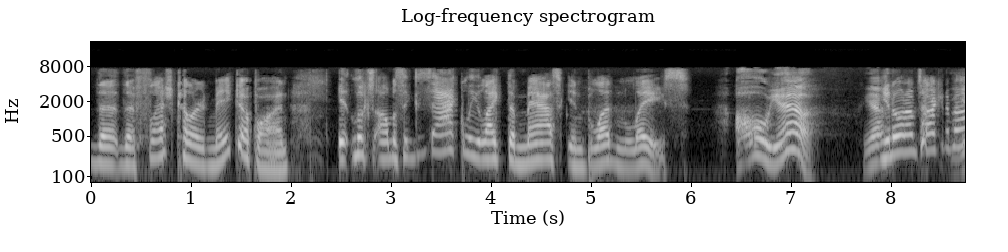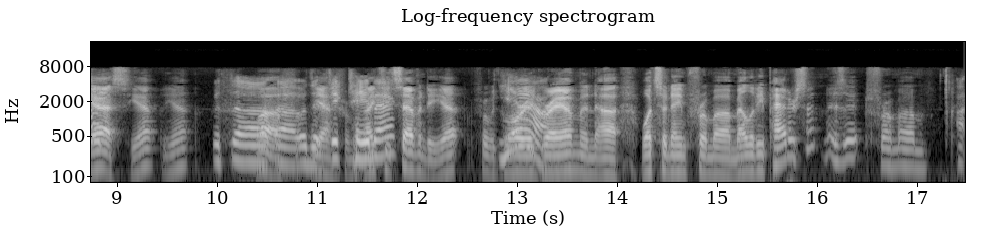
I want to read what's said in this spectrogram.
the, the flesh colored makeup on, it looks almost exactly like the mask in Blood and Lace. Oh yeah, yeah. You know what I'm talking about? Yes, yeah, yeah. With uh, well, uh with yeah, Vic from Tayback? 1970, yeah, for with Gloria yeah. Grahame and uh, what's her name from uh, Melody Patterson? Is it from um, uh,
